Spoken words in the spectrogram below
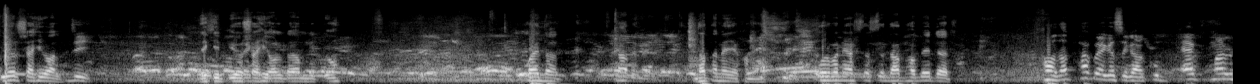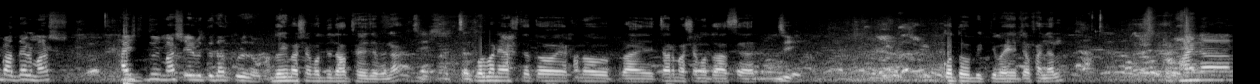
পিওর শাহিওয়াল? জি। দেখি পিওর শাহিওয়ালটা আমরা একটু কয় দাঁত? দাঁতা নাই এখনও। কোরবানি আস্তে আস্তে দাঁত হবে এটার। হ্যাঁ দাঁত ফাঁক হয়ে গেছে গা খুব এক মাস বা দেড় মাস হাইস্ট দুই মাস এর ভিতরে দাঁত করে দেবো দুই মাসের মধ্যে দাঁত হয়ে যাবে না? আচ্ছা কোরবানি আসতে তো এখনও প্রায় চার মাসের মতো আছে আর। জি। কত বিক্রি ভাই এটা ফাইনাল ফাইনাল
